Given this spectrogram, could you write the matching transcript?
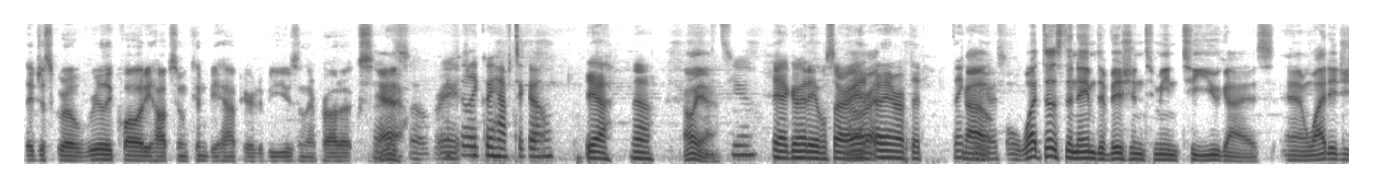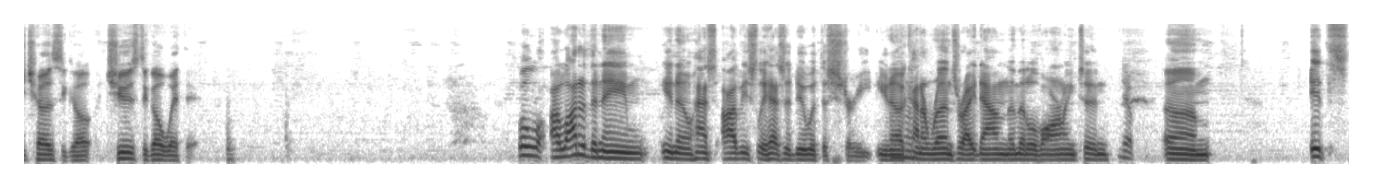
they just grow really quality hops and we couldn't be happier to be using their products Yeah. is so I feel like we have to go. Yeah, no, Oh yeah. It's you. yeah. Go ahead, Abel. Sorry, I, All right. I interrupted. Thank Uh, you guys. what does the name Division to mean to you guys, and why did you chose to go choose to go with it? Well, a lot of the name, you know, has obviously has to do with the street. You know, Mhm. it kind of runs right down in the middle of Arlington. Yep. Um, it's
